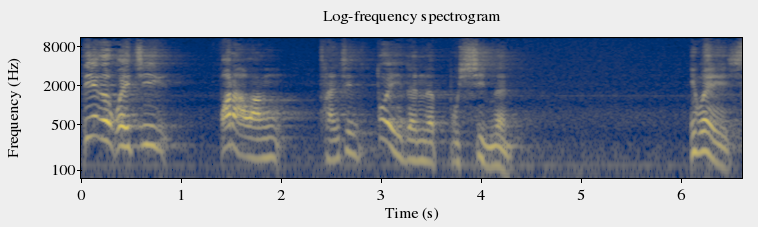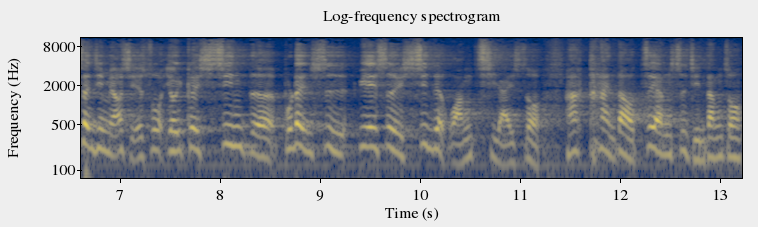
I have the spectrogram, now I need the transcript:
第二个危机，法老王产生对人的不信任。因为圣经描写说，有一个新的不认识约瑟新的王起来的时候，他看到这样事情当中，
